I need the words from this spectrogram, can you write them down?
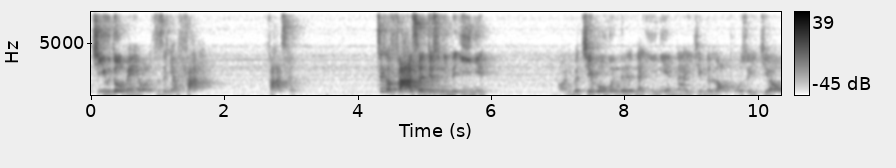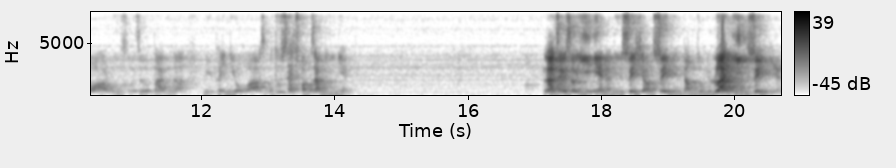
几乎都没有了，只剩下法法尘。这个法尘就是你的意念，啊，你们结过婚的人呢，意念呐，以前跟老婆睡觉啊，如何这般呐，女朋友啊，什么都是在床上意念。那这个时候意念呢，你睡觉睡眠当中就乱意睡眠，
